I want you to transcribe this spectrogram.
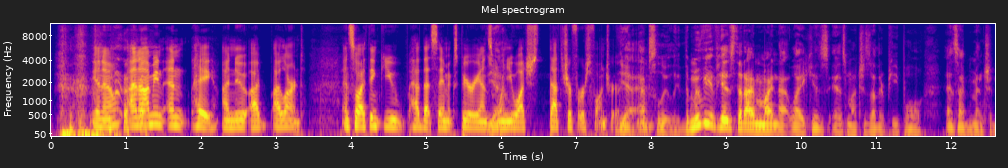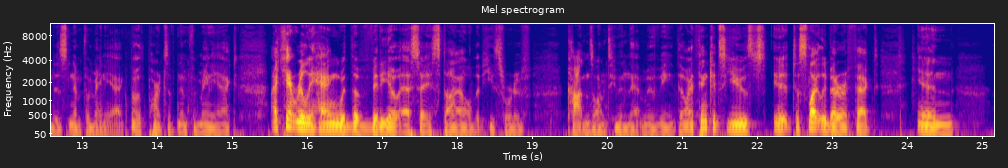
you know? and I mean, and hey, I knew, I, I learned. And so I think you had that same experience Yeah. when you watched That's Your First Von Trier. Yeah, absolutely. The movie of his that I might not like as as much as other people, as I've mentioned, is Nymphomaniac. Both parts of Nymphomaniac. I can't really hang with the video essay style that he sort of cottons onto in that movie, though I think it's used it, to slightly better effect in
